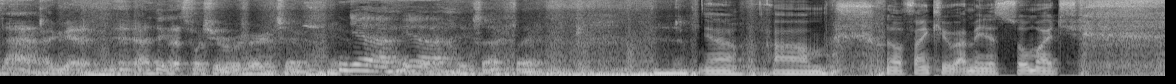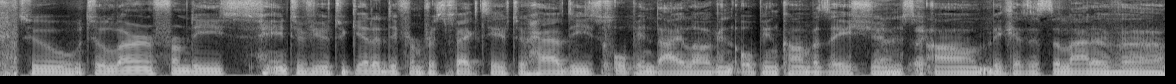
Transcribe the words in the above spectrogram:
that again. I think that's what you're referring to. Yeah, yeah. exactly. Yeah. Um, no, thank you. I mean, it's so much, to to learn from these interviews, to get a different perspective, to have these open dialogue and open conversations. Um, because it's a lot of uh,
